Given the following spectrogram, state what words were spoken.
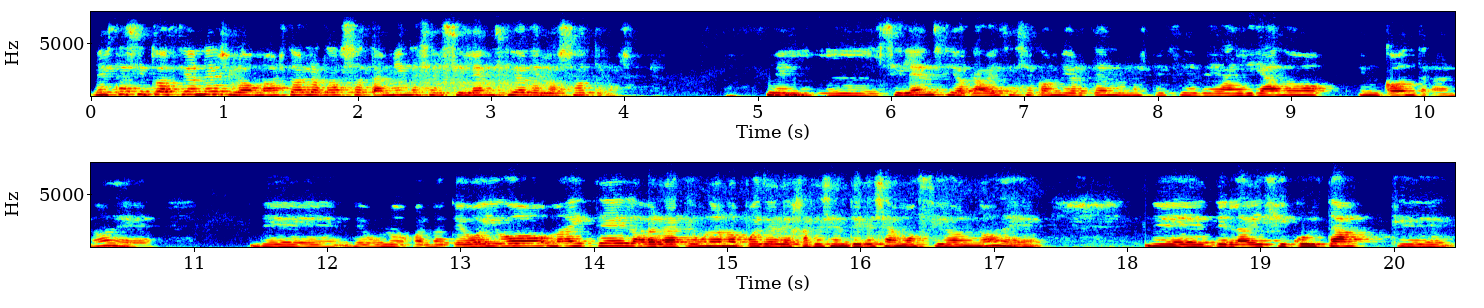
En estas situaciones lo más doloroso también es el silencio de los otros. El silencio que a veces se convierte en una especie de aliado en contra ¿no? de, de, uno. Cuando te oigo, Maite, la verdad que uno no puede dejar de sentir esa emoción ¿no? de, de, la dificultad que,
